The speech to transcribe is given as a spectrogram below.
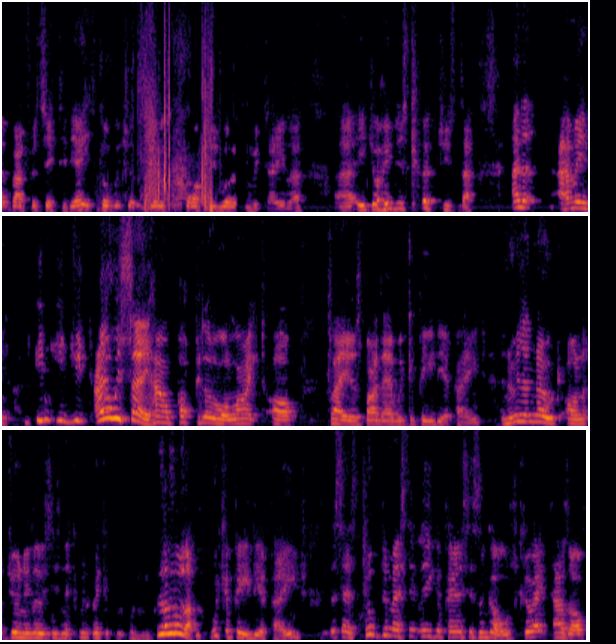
at Bradford City, the eighth club which Lewis started working with Taylor, uh, he joined his coaching staff. And uh, I mean, you, you, you- I always say how popular or liked are players by their Wikipedia page. And there is a note on Junior Lewis's Wikipedia page that says Club Domestic League appearances and goals correct as of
